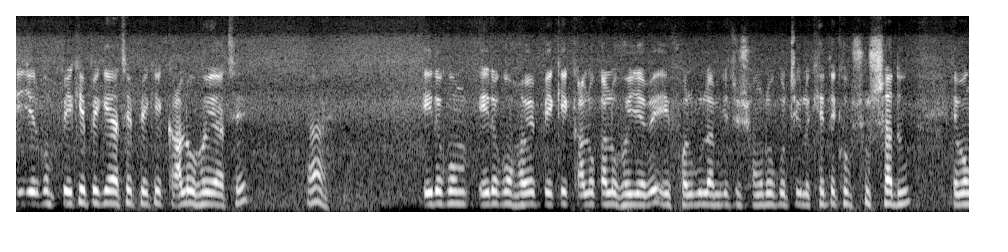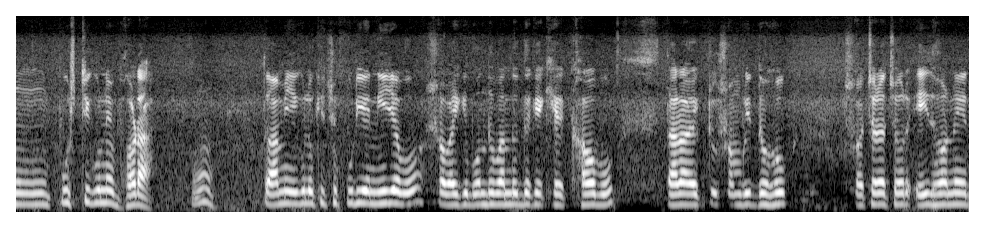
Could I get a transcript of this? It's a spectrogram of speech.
এই যে এরকম পেকে পেকে আছে, পেকে কালো হয়ে আছে হ্যাঁ? এইরকম এইরকমভাবে পেকে কালো কালো হয়ে যাবে। এই ফলগুলো আমি কিছু সংগ্রহ করছি, এগুলো খেতে খুব সুস্বাদু এবং পুষ্টিগুণে ভরা, হুম? তো আমি এগুলো কিছু কুড়িয়ে নিয়ে যাব, সবাইকে বন্ধু বান্ধবদেরকে খে, খাওয়াবো। তারা একটু সমৃদ্ধ হোক। সচরাচর এই ধরনের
